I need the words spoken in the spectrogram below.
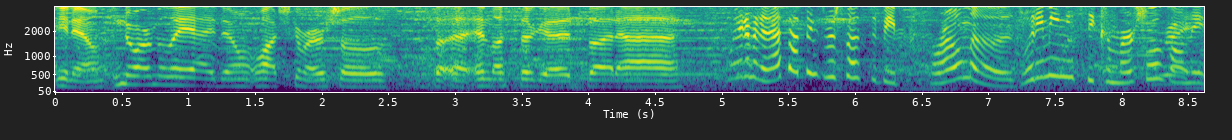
you know, normally I don't watch commercials, but unless they're good. But uh, Wait a minute. I thought these were supposed to be promos. What do you mean you see commercials on the?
